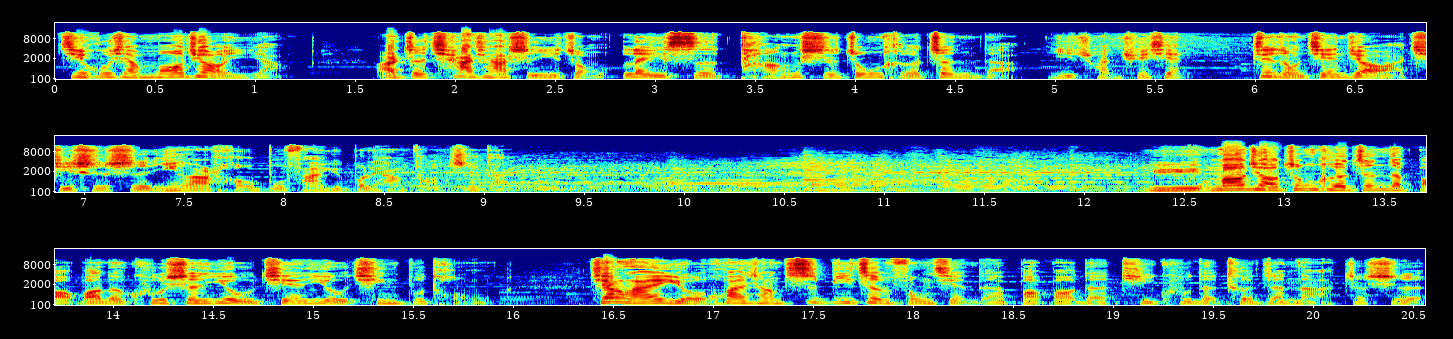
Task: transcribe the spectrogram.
几乎像猫叫一样，而这恰恰是一种类似唐氏综合症的遗传缺陷。这种尖叫啊，其实是婴儿喉部发育不良导致的。与猫叫综合征的宝宝的哭声又尖又轻不同，将来有患上自闭症风险的宝宝的啼哭的特征呢，则是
